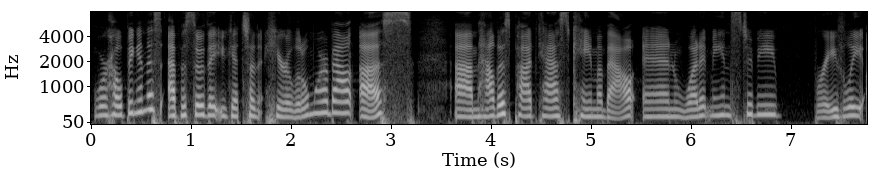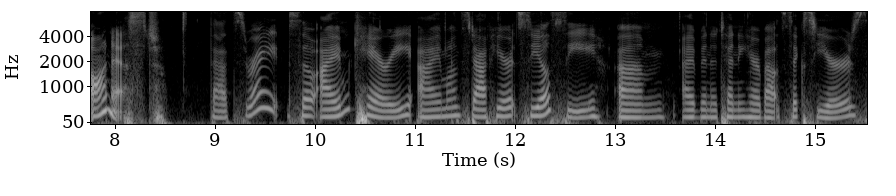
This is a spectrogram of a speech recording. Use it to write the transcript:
we're hoping in this episode that you get to hear a little more about us, um, how this podcast came about, and what it means to be bravely honest. That's right. So I'm Carrie. I'm on staff here at CLC. Um, I've been attending here about six years,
